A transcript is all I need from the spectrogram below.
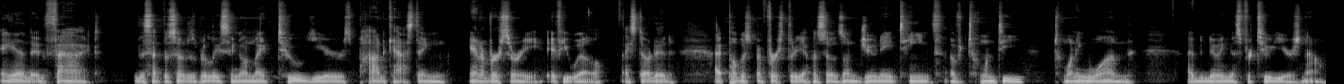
And in fact, this episode is releasing on my two years podcasting anniversary, if you will. I started, I published my first three episodes on June 18th of 2021. I've been doing this for two years now.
